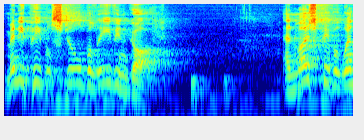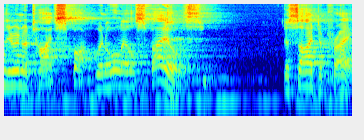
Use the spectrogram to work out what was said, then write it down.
many people still believe in God, and most people, when they're in a tight spot, when all else fails, decide to pray.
